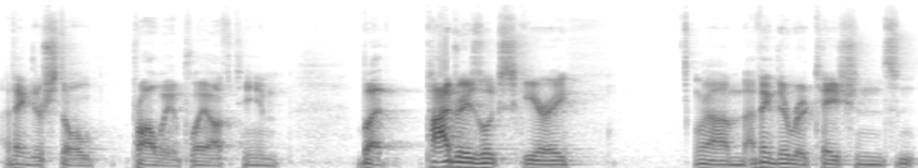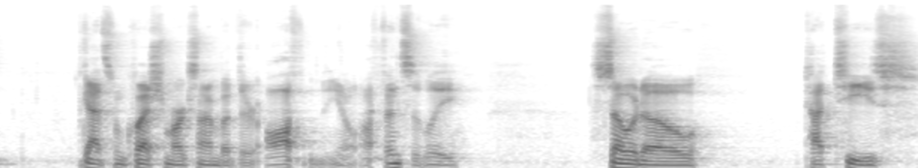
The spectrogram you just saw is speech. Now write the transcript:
I think they're still probably a playoff team, but Padres look scary. Um, I think their rotations got some question marks on, them, but they're off. You know, offensively, Soto, Tatis,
